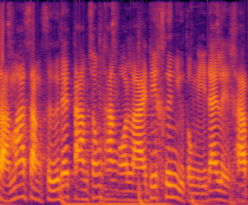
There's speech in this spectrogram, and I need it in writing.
สามารถสั่งซื้อได้ตามช่องทางออนไลน์ที่ขึ้นอยู่ตรงนี้ได้เลยครับ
